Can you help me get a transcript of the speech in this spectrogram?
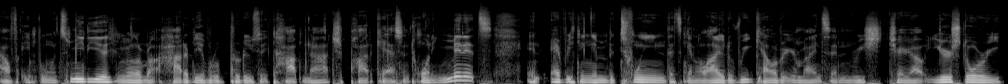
Alpha Influence Media. You're going to learn about how to be able to produce a top notch podcast in 20 minutes and everything in between that's going to allow you to recalibrate your mindset and re- share out your story.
